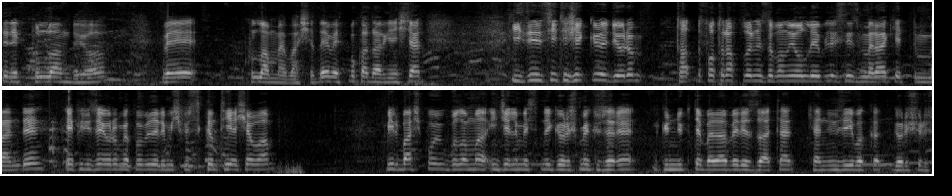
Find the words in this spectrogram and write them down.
direkt kullan diyor. Ve kullanmaya başladı. Evet bu kadar gençler. İzlediğiniz için teşekkür ediyorum. Tatlı fotoğraflarınızı bana yollayabilirsiniz. Merak ettim ben de. Hepinize yorum yapabilirim. Hiçbir sıkıntı yaşamam. Bir başka uygulama incelemesinde görüşmek üzere. Günlükte beraberiz zaten. Kendinize iyi bakın. Görüşürüz.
